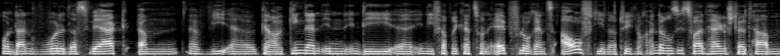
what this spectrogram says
und dann wurde das Werk, ähm, äh, wie, äh, genau, ging dann in, in, die, äh, in die Fabrikation Elbflorenz auf, die natürlich noch andere Süßwaren hergestellt haben.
